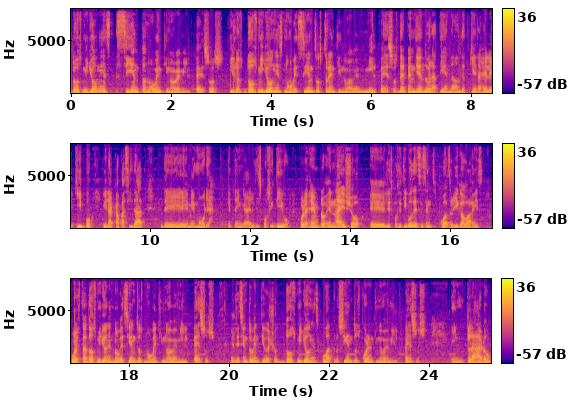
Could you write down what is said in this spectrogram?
2.199.000 pesos y los 2.939.000 pesos dependiendo de la tienda donde adquieras el equipo y la capacidad de memoria que tenga el dispositivo. Por ejemplo, en iShop, el dispositivo de 64 GB cuesta 2.999.000 pesos, el de 128 2.449.000 pesos. En Claro,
